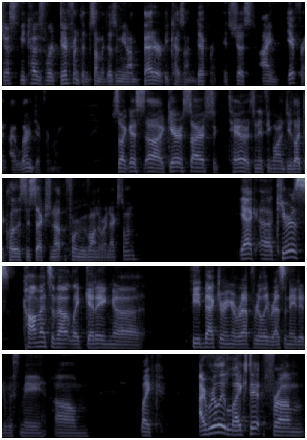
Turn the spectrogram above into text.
just because we're different than someone doesn't mean I'm better because I'm different. It's just I'm different. I learn differently. So I guess uh Gareth, Cyrus, Taylor, and if you want to do like to close this section up before we move on to our next one. Yeah, uh, Kira's comments about like getting uh, feedback during a rep really resonated with me. Um, like, I really liked it from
